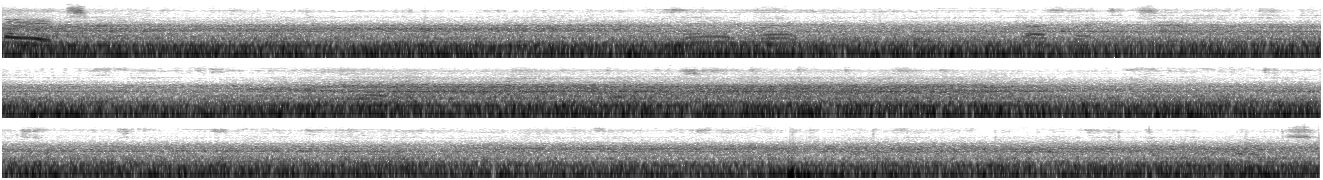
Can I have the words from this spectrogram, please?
Катовіце. Ми в Катовіце. Дальше.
